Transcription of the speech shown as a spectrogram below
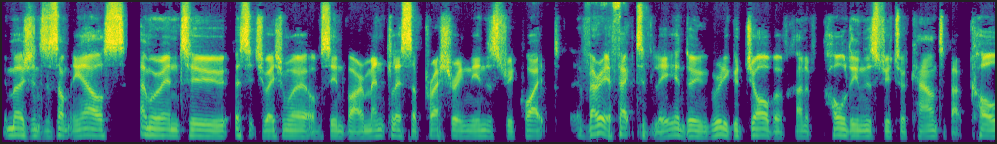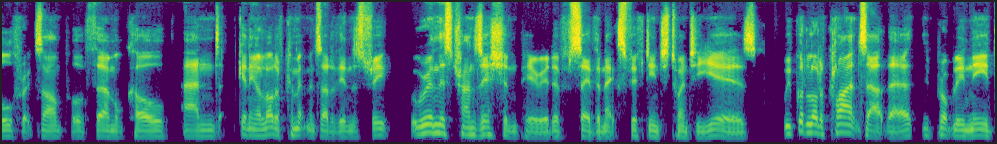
emerged into something else. And we're into a situation where obviously environmentalists are pressuring the industry quite very effectively and doing a really good job of kind of holding the industry to account about coal, for example, thermal coal, and getting a lot of commitments out of the industry. We're in this transition period of, say, the next 15 to 20 years we've got a lot of clients out there who probably need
